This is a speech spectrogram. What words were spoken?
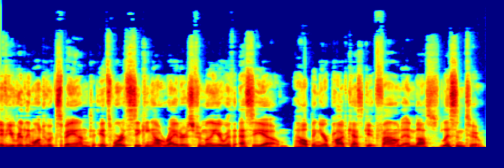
If you really want to expand, it's worth seeking out writers familiar with SEO, helping your podcast get found and thus listened to.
